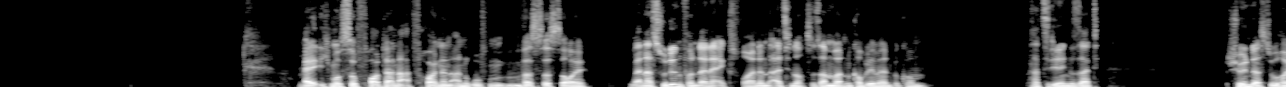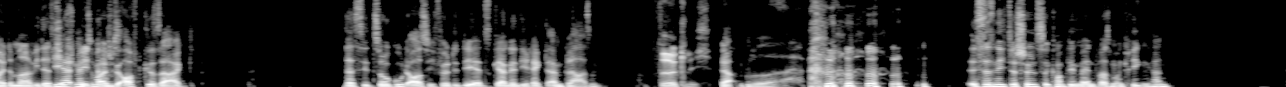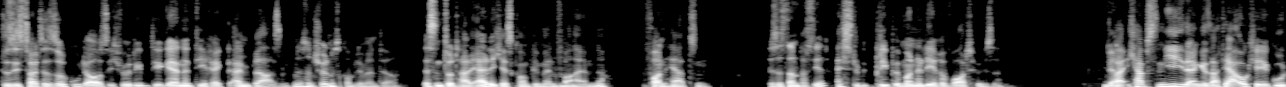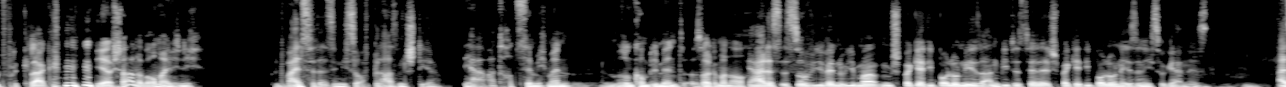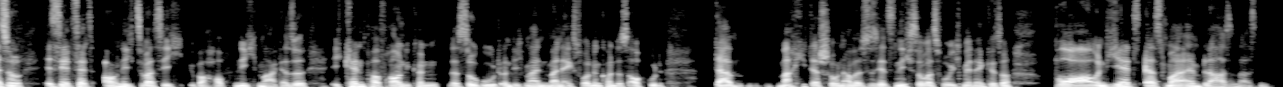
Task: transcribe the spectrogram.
Ey, ich muss sofort deine Freundin anrufen, was das soll. Wann hast du denn von deiner Ex-Freundin, als ihr noch zusammen wart, ein Kompliment bekommen? Was hat sie dir denn gesagt? Schön, dass du heute mal wieder Die zu hat mir zum Beispiel kommst. oft gesagt, das sieht so gut aus, ich würde dir jetzt gerne direkt einblasen. Wirklich. Ja. Ist das nicht das schönste Kompliment, was man kriegen kann? Du siehst heute so gut aus, ich würde dir gerne direkt einblasen. Das ist ein schönes Kompliment, ja. Ist ein total ehrliches Kompliment Mhm. vor allem, ne? Von Herzen. Ist es dann passiert? Es blieb immer eine leere Worthülse. Ja. Weil ich habe es nie dann gesagt, ja, okay, gut, klack. Ja, schade. Warum eigentlich nicht? Du weißt ja, dass ich nicht so auf Blasen stehe. Ja, aber trotzdem, ich meine, so ein Kompliment sollte man auch. Ja, das ist so, wie wenn du jemandem Spaghetti Bolognese anbietest, der Spaghetti Bolognese nicht so gern isst. Also, es ist jetzt, jetzt auch nichts, was ich überhaupt nicht mag. Also, ich kenne ein paar Frauen, die können das so gut und ich meine, meine Ex-Freundin konnte das auch gut. Da mache ich das schon, aber es ist jetzt nicht so was, wo ich mir denke, so, boah, und jetzt erstmal einen blasen lassen.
